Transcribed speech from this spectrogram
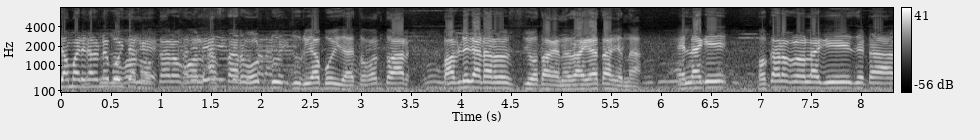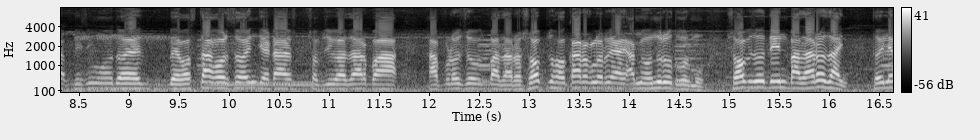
জামাইয়ের কারণে বই থাকে। আস্তার রোড জুড়িয়া বই যায় তখন তো আর পাবলিক আডার থাকে না জায়গা থাকে না। এর লাগে হকার লাগে যেটা বেশি মহোদয় ব্যবস্থা করছেন যেটা সবজি বাজার বা কাপড় সব বাজারও সব হকার আমি অনুরোধ করব। সব যদি বাজারও যাই তাহলে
